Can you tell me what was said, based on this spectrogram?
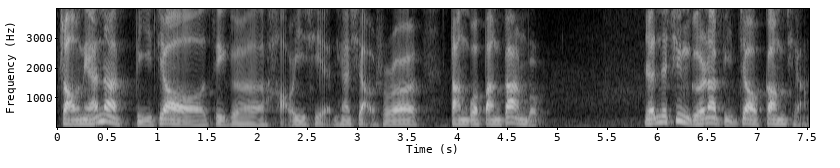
早年呢比较这个好一些，你看小时候当过班干部，人的性格呢比较刚强，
